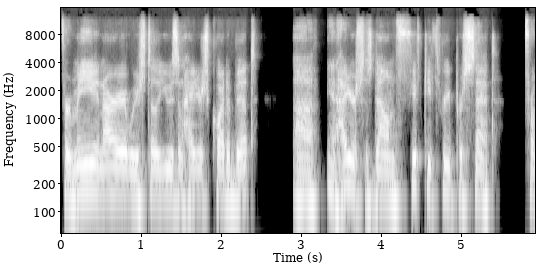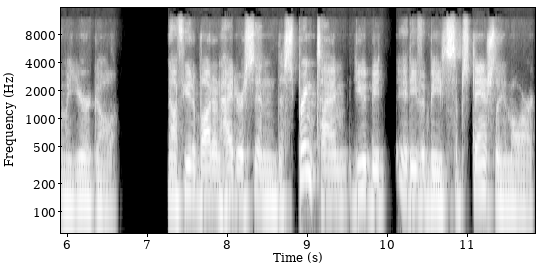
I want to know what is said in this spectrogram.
For me in our area, we're still using hydrous quite a bit. Uh, and hydrous is down 53% from a year ago. Now, if you'd have bought anhydrous in the springtime, you'd be it'd even be substantially more.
